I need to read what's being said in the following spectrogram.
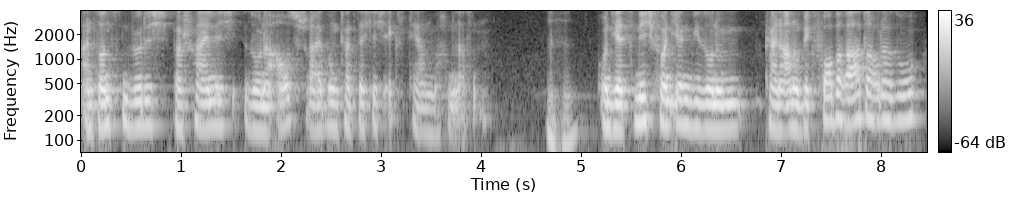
Ansonsten würde ich wahrscheinlich so eine Ausschreibung tatsächlich extern machen lassen. Mhm. Und jetzt nicht von irgendwie so einem, keine Ahnung, Big Four Berater oder so,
